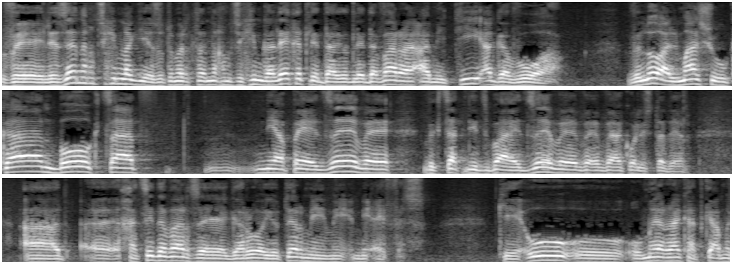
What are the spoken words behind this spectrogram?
ולזה אנחנו צריכים להגיע, זאת אומרת, אנחנו צריכים ללכת לדבר האמיתי הגבוה, ולא על משהו כאן, בוא קצת נייפה את זה וקצת נצבע את זה והכל יסתדר. חצי דבר זה גרוע יותר מאפס. כי הוא, הוא אומר רק עד כמה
